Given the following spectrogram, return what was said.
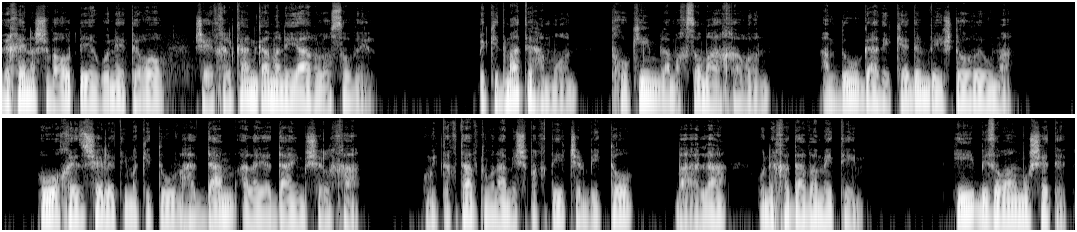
וכן השוואות לארגוני טרור שאת חלקן גם הנייר לא סובל. בקדמת ההמון, דחוקים למחסום האחרון, עמדו גדי קדם ואשתו ראומה. הוא אוחז שלט עם הכיתוב "הדם על הידיים שלך", ומתחתיו תמונה משפחתית של בתו, בעלה ונכדיו המתים. היא בזרוע מושטת,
